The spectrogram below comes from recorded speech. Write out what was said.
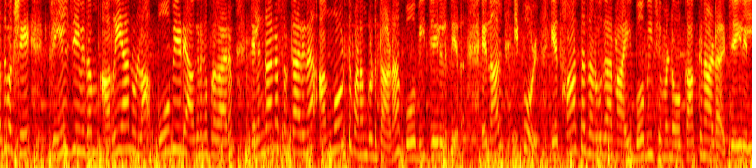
അത് പക്ഷേ ജയിൽ ജീവിതം അറിയാനുള്ള ബോബിയുടെ ആഗ്രഹപ്രകാരം തെലങ്കാന സർക്കാരിന് അങ്ങോട്ട് പണം കൊടുത്താണ് ബോബി ജയിലിലെത്തിയത്. എന്നാൽ ഇപ്പോൾ യഥാർത്ഥ തടവുകാരനായി ബോബി ചെമ്മണ്ണൂർ കാക്കനാട് ജയിലിൽ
